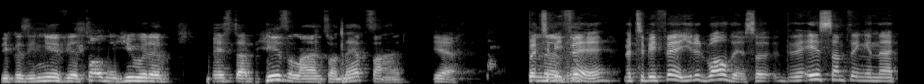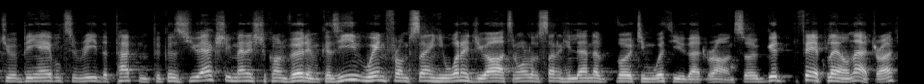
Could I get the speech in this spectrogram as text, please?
because he knew if he had told me, he would have messed up his alliance on that side. Yeah. But to be fair, but to be fair, you did well there. So there is something in that you're being able to read the pattern because you actually managed to convert him because he went from saying he wanted you out and all of a sudden he ended up voting with you that round. So good, fair play on that, right?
